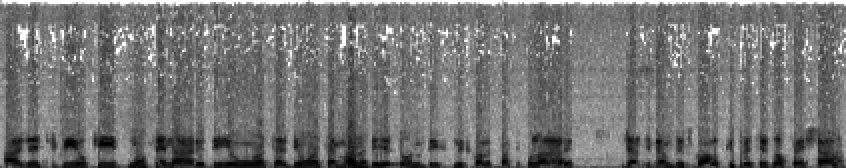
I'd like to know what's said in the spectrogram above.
A gente viu que num cenário de uma, de uma semana de retorno de escolas particulares, já tivemos escolas que precisam fechar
